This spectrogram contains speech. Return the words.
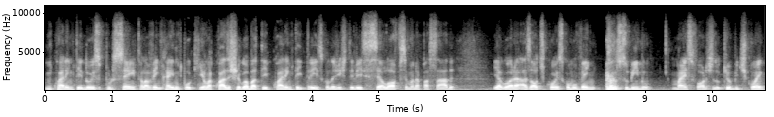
em 42%. Ela vem caindo um pouquinho, ela quase chegou a bater 43 quando a gente teve esse sell-off semana passada. E agora as altcoins, como vem subindo mais forte do que o Bitcoin,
